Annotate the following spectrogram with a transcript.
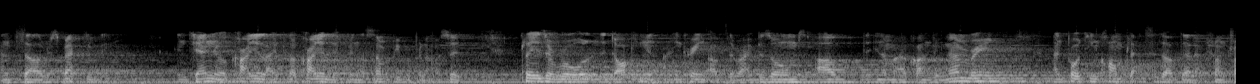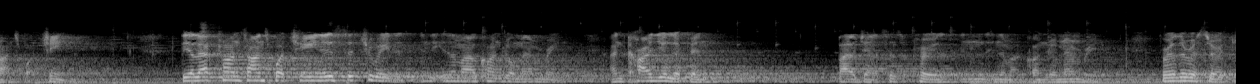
and cell respectively. In general, cardiolipin or cardiolipin, as some people pronounce it, plays a role in the docking and anchoring of the ribosomes of the inner mitochondrial membrane and protein complexes of the electron transport chain. The electron transport chain is situated in the inner mitochondrial membrane, and cardiolipin biogenesis occurs in the inner mitochondrial membrane. Further research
